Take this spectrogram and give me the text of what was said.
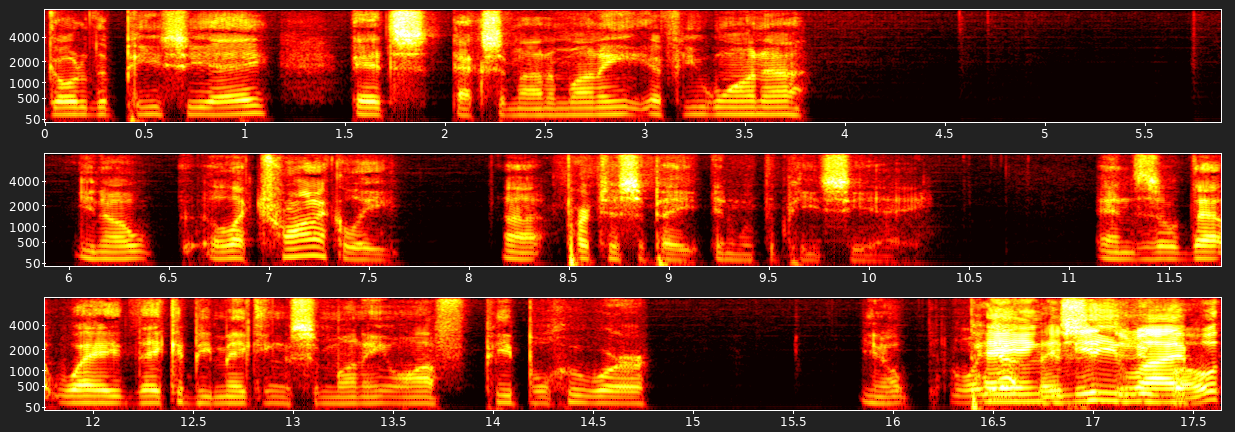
go to the PCA. It's X amount of money if you want to, you know, electronically uh, participate in with the PCA. And so that way they could be making some money off people who were, you know, Well, Paying yeah, to see to live-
